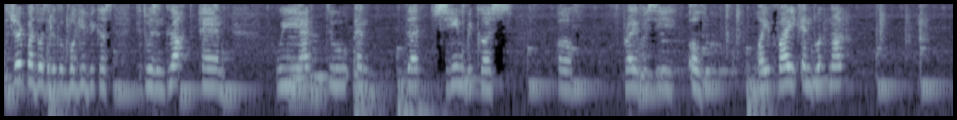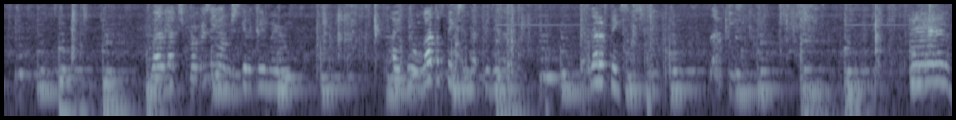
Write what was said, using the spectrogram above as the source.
the tripod was a little buggy because it wasn't locked, and we had to end that scene because of privacy of Wi-Fi and whatnot. Video. A lot of things in this. A lot of things. And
